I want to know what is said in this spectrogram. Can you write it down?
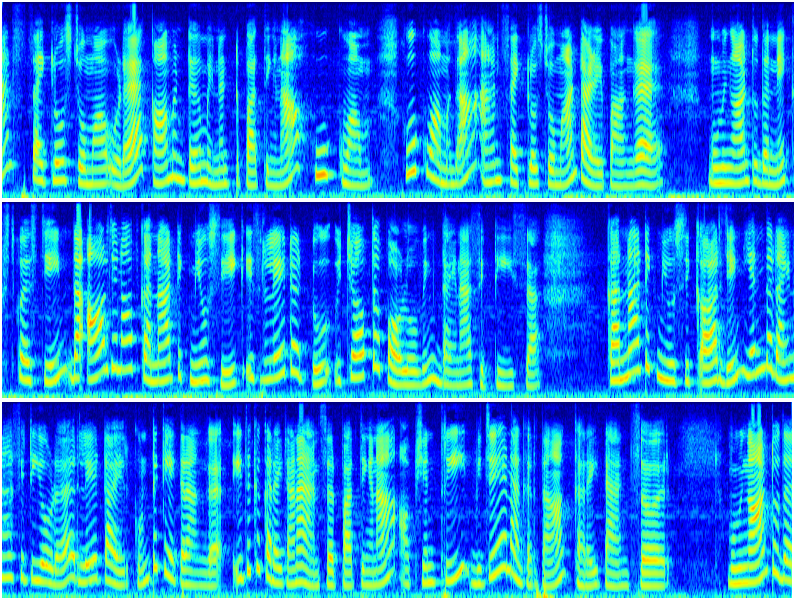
ஆன்சைக்ளோஸ்டோமாவோட காமன் டேர்ம் என்னன்ட்டு பார்த்தீங்கன்னா ஹூக்வாம். ஹூக்வாம் தான் ஆன்சைக்ளோஸ்டோமான்ட்டு அழைப்பாங்க. Moving on to the next question the origin of Carnatic music is related to which of the following dynasties Carnatic music origin எந்த டைனாசிட்டியோட ரிலேட் ஆகிருக்குன்ட்டு கேட்குறாங்க இதுக்கு கரெக்டான ஆன்சர் பார்த்தீங்கன்னா ஆப்ஷன் த்ரீ விஜயநகர் தான் correct answer Moving on to the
